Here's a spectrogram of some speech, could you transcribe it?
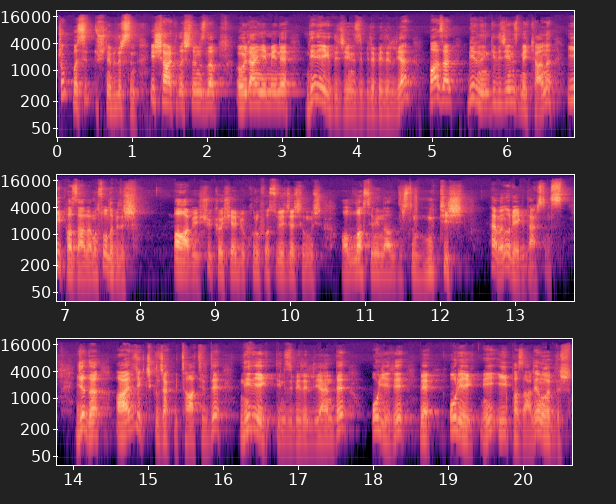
Çok basit düşünebilirsin. İş arkadaşlarınızla öğlen yemeğine nereye gideceğinizi bile belirleyen bazen birinin gideceğiniz mekanı iyi pazarlaması olabilir. Abi şu köşeye bir kuru fasulyeci açılmış. Allah seni inandırsın müthiş. Hemen oraya gidersiniz. Ya da ailecek çıkılacak bir tatilde nereye gittiğinizi belirleyen de o yeri ve oraya gitmeyi iyi pazarlayan olabilir.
